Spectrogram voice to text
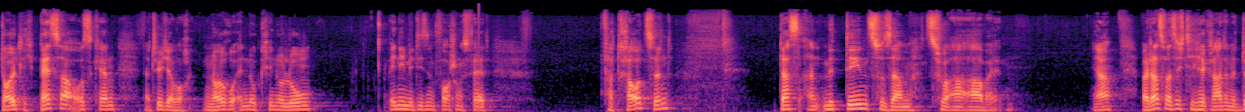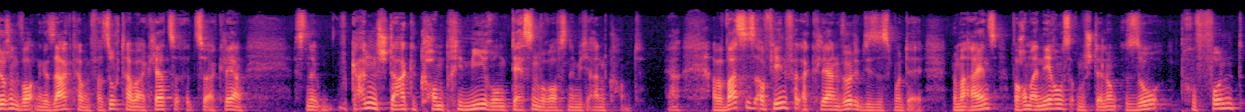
deutlich besser auskennen, natürlich aber auch Neuroendokrinologen, wenn die mit diesem Forschungsfeld vertraut sind, das an, mit denen zusammen zu erarbeiten. Ja, weil das, was ich dir hier gerade mit dürren Worten gesagt habe und versucht habe erklärt, zu, zu erklären, ist eine ganz starke Komprimierung dessen, worauf es nämlich ankommt. Ja, aber was es auf jeden Fall erklären würde, dieses Modell. Nummer eins, warum Ernährungsumstellung so profund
